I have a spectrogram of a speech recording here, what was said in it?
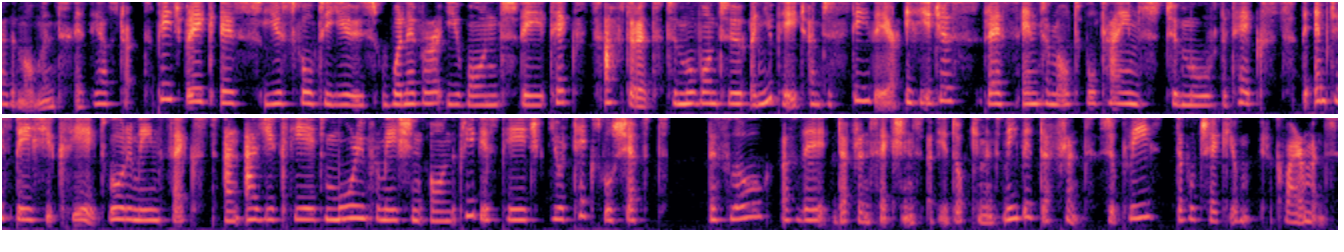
at the moment is the abstract. Page break is useful to use whenever you want the text after it to move on to a new page and to stay there. If you just press enter multiple times to move the text, the empty space you create will remain fixed and as you create more information on the previous page, your text will shift the flow of the different sections of your document may be different, so please double check your requirements.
